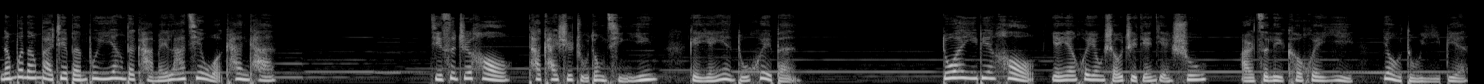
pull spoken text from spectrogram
能不能把这本不一样的卡梅拉借我看看？”几次之后，他开始主动请缨给妍妍读绘本。读完一遍后，妍妍会用手指点点书，儿子立刻会意，又读一遍。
